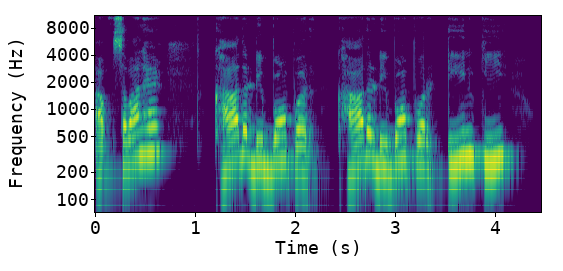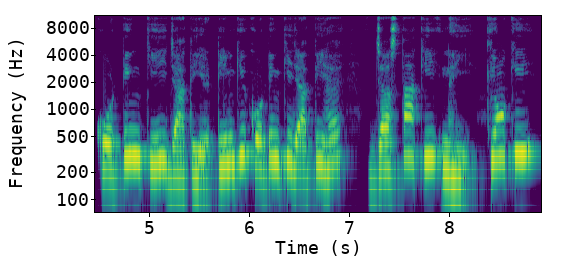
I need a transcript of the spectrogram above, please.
अब सवाल है, खाद डिब्बों पर, खाद डिब्बों पर टीन की कोटिंग की जाती है। टीन की कोटिंग की जाती है, जस्ता की नहीं। क्योंकि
